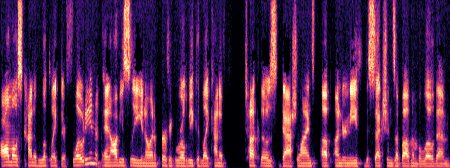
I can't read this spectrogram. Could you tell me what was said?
almost kind of look like they're floating. And obviously, you know, in a perfect world, we could like kind of tuck those dash lines up underneath the sections above and below them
